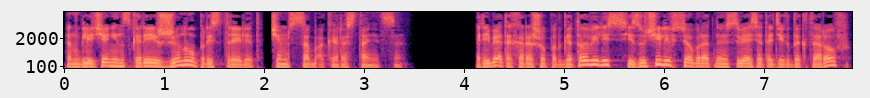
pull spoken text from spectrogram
Англичанин скорее жену пристрелит, чем с собакой расстанется. Ребята хорошо подготовились, изучили всю обратную связь от этих докторов,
